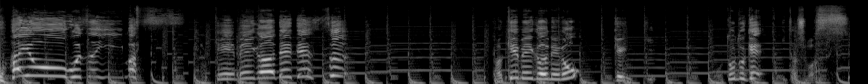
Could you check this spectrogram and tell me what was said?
おはようございます。竹メガネです。竹メガネの元気お届けいたします。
